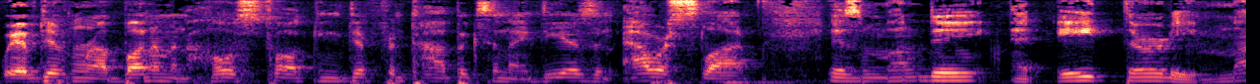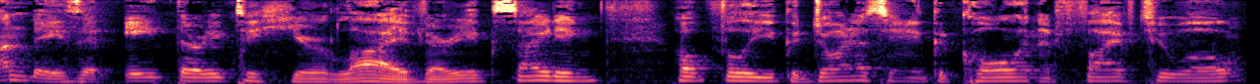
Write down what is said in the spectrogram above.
We have different Rabbanim and hosts talking different topics and ideas, and our slot is Monday at 8.30. Mondays at 8.30 to hear live. Very exciting. Hopefully you could join us and you could call in at 520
